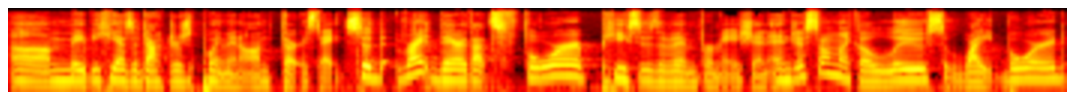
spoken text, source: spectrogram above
um, maybe he has a doctor's appointment on Thursday. So, th- right there, that's four pieces of information. And just on like a loose whiteboard,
